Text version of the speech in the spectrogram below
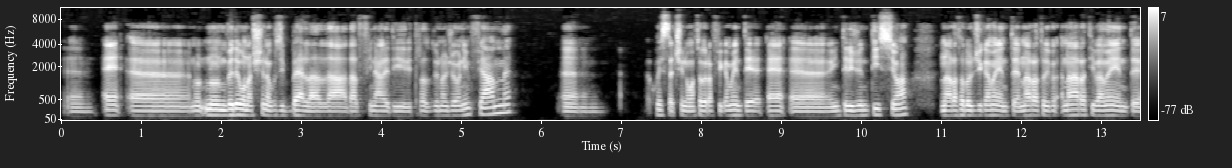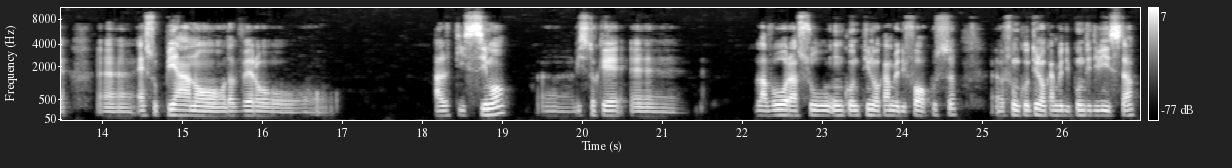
eh, è, eh, non, non, vedevo una scena così bella da, dal finale di Ritratto di una giovane in fiamme. Eh, questa cinematograficamente è, è intelligentissima, narratologicamente, narrativ- narrativamente eh, è su piano davvero altissimo, eh, visto che eh, lavora su un continuo cambio di focus, su un continuo cambio di punti di vista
